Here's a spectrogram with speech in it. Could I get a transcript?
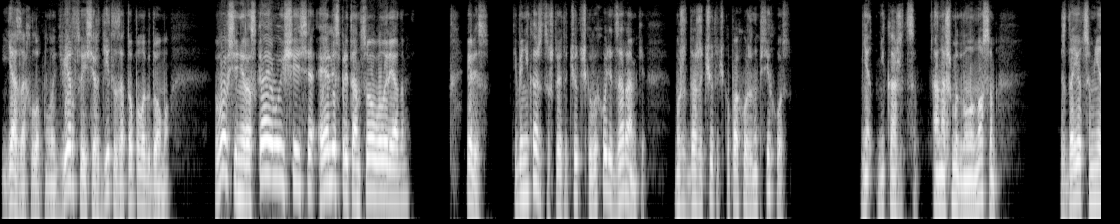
Я захлопнула дверцу и сердито затопала к дому. Вовсе не раскаивающаяся, Элис пританцовывала рядом. Элис, тебе не кажется, что эта чуточка выходит за рамки? Может, даже чуточку похоже на психоз? Нет, не кажется. Она шмыгнула носом. Сдается мне,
